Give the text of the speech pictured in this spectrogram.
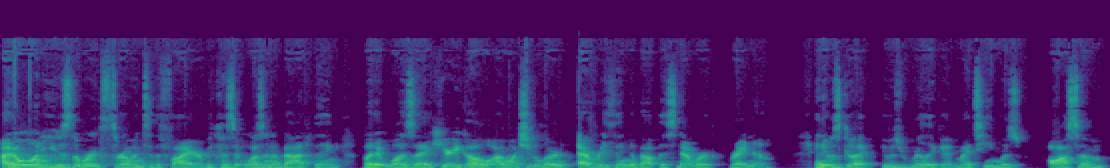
I don't want to use the word throw into the fire because it wasn't a bad thing, but it was a here you go. I want you to learn everything about this network right now. And it was good. It was really good. My team was awesome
